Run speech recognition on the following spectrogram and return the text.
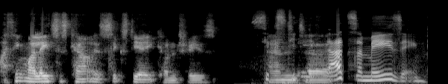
I think my latest count is 68 countries. 68. And, uh, That's amazing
